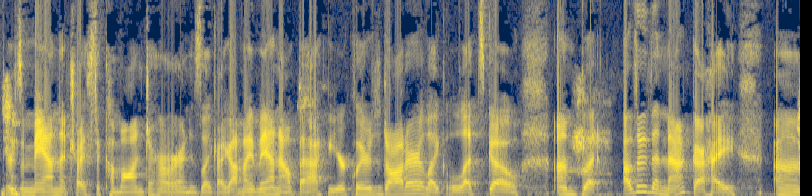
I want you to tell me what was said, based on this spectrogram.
there's a man that tries to come on to her and is like, "I got my van out back. You're Claire's daughter. Like, let's go." Um, but other than that guy, um,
